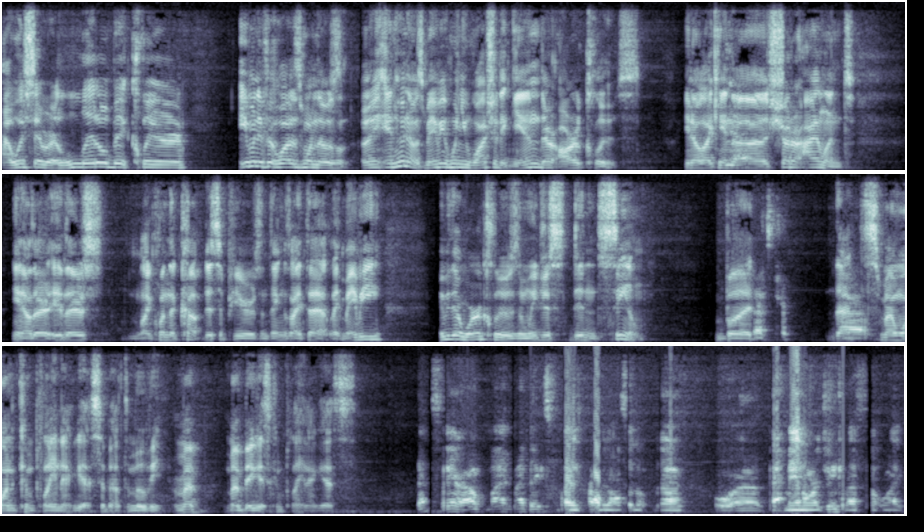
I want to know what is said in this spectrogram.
I wish they were a little bit clearer. Even if it was one of those, I mean, and who knows, maybe when you watch it again, there are clues. You know, like in Yeah. uh, Shutter Island, you know, there there's like when the cup disappears and things like that. Like maybe maybe there were clues and we just didn't see them. But that's that's my one complaint, I guess, about the movie, or my my biggest complaint, I guess. That's fair. I, my my biggest complaint is probably also uh, for uh, Batman Origin because I felt like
